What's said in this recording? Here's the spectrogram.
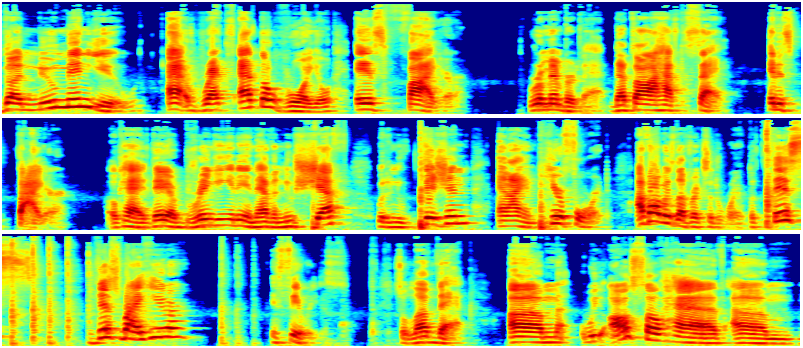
The new menu at Rex at the Royal is fire. Remember that. That's all I have to say. It is fire. Okay, they are bringing it in. They have a new chef with a new vision, and I am here for it. I've always loved Rex of the Royal, but this, this right here, is serious. So love that. Um, we also have um,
